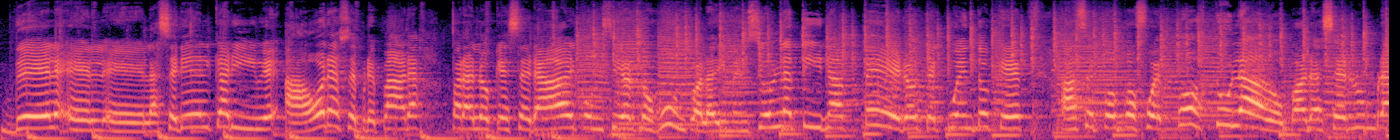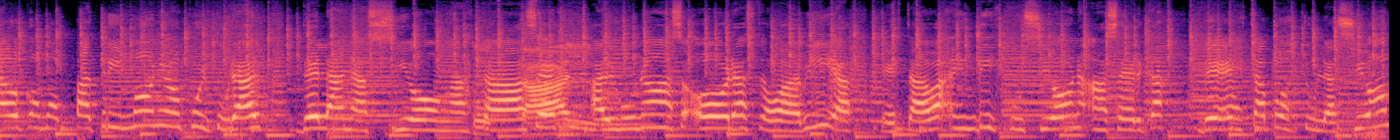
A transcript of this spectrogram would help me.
de la Serie del Caribe. Ahora se prepara para lo que será el concierto junto a la Dimensión Latina, pero te cuento que hace poco fue postulado para ser nombrado como Patrimonio Cultural de la Nación. Hasta hace algunas horas todavía estaba en discusión acerca de esta postulación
